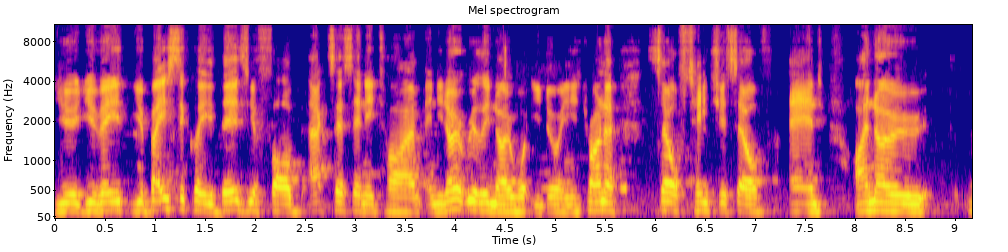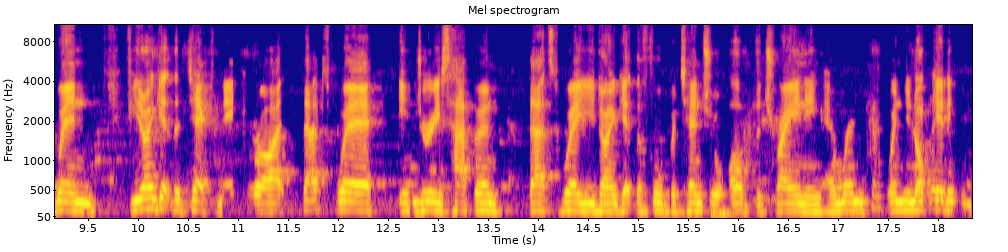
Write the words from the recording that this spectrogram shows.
you you've you basically there's your fob access anytime and you don't really know what you're doing. You're trying to self teach yourself, and I know when if you don't get the technique right, that's where injuries happen. That's where you don't get the full potential of the training, and when when you're not getting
